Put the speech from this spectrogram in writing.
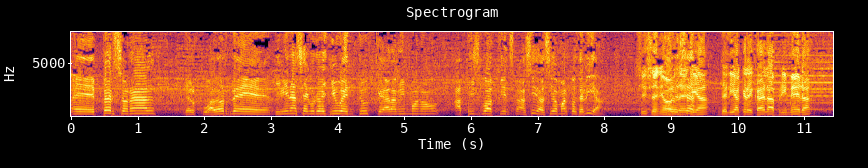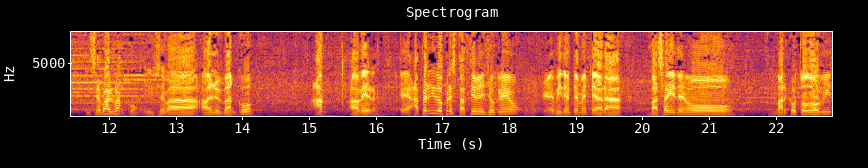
eh, personal del jugador de Divina Seguro de Juventud, que ahora mismo no atisbo a quién ha sido, ha sido Marcos Delía. Sí, señor. Delia que le cae la primera Y se va al banco. y se va al banco. A, a ver, eh, ha perdido prestaciones, yo creo. evidentemente ahora va a salir de nuevo Marco Todovic.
